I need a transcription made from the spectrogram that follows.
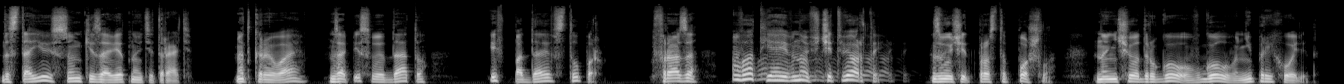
достаю из сумки заветную тетрадь. Открываю, записываю дату и впадаю в ступор. Фраза «Вот я и вновь в четвертой» звучит просто пошло, но ничего другого в голову не приходит.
